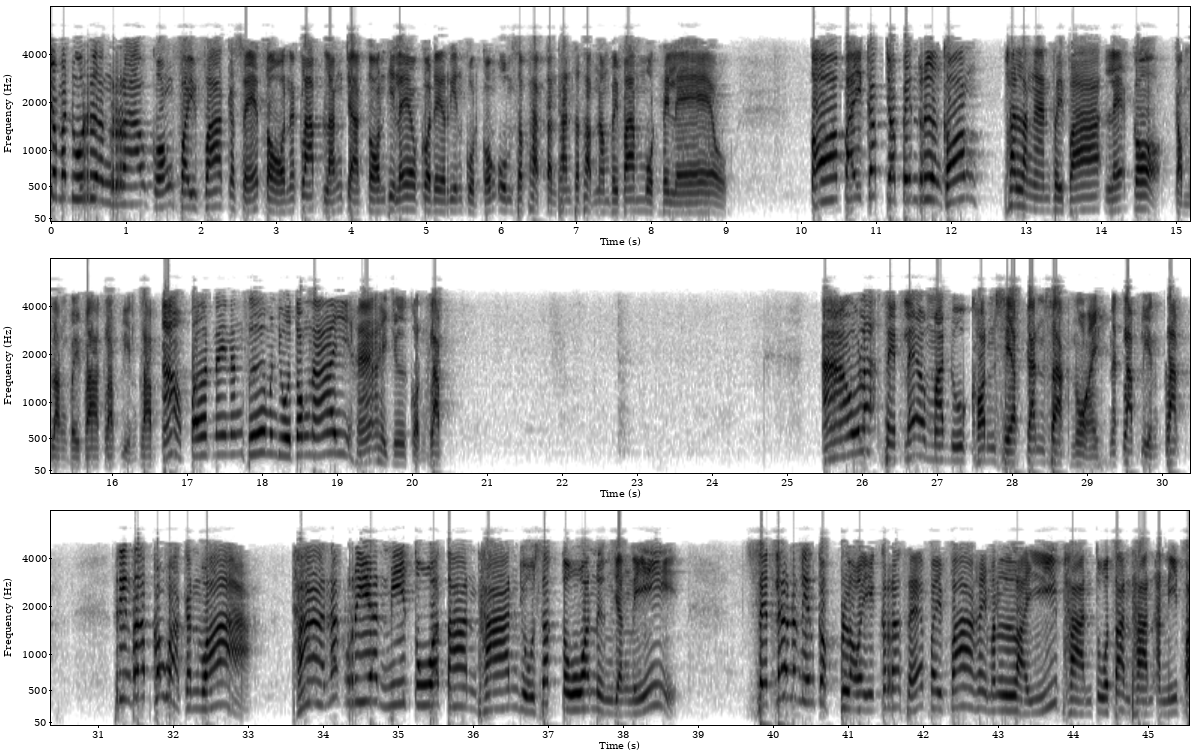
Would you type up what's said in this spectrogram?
จะมาดูเรื่องราวของไฟฟ้ากระแสต่อนะครับ หลังจากตอนที่แล้วก็ได้เรียนกฎของโอห์มสภาพตันทานสภาพนำไฟฟ้าหมดไปแล้ว ต่อไปครับจะเป็นเรื่องของพลังงานไฟฟ้าและก็กำลังไฟฟ้ากลับเรียนครับอ้าวเปิดในหนังสือมันอยู่ตรงไหนหาให้เจอก่อนครับ เอาละเสร็จแล้วมาดูคอนเซปต์กันสักหน่อยนะครับเรียนครับ เรียนรับเขาว่ากันว่า ถ้านักเรียนมีตัวต้านทานอยู่สักตัวหนึ่งอย่างนี้ เสร็จแล้วนักเรียนก็ปล่อยกระแสไฟฟ้าให้มันไหลผ่านตัวต้านทานอันนี้ไป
